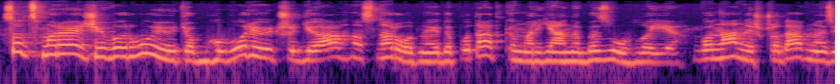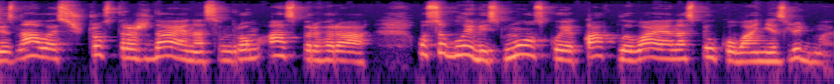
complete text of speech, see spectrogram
Соцмережі вирують, обговорюючи діагноз народної депутатки Мар'яни Безуглої. Вона нещодавно зізналась, що страждає на синдром Аспергера, особливість мозку, яка впливає на спілкування з людьми.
